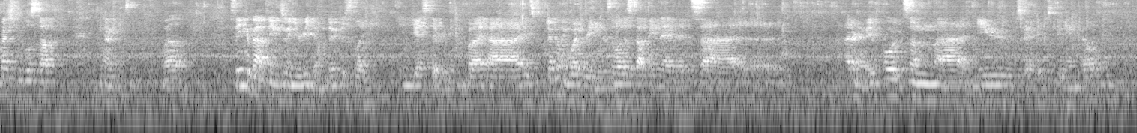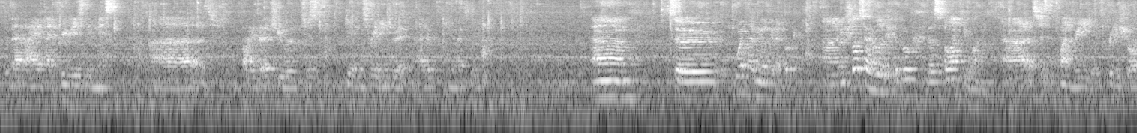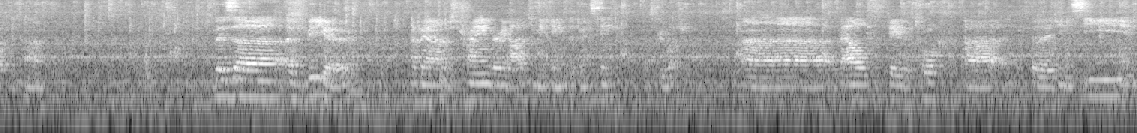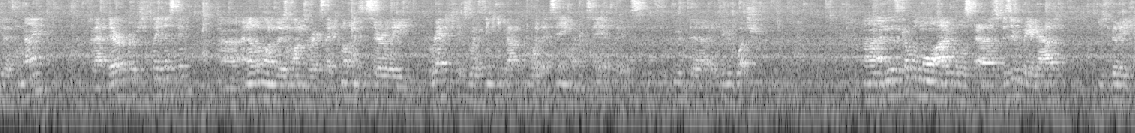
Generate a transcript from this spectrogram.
questionable stuff, well, think about things when you read them. Don't just like ingest everything. But uh, it's definitely worth reading. There's a lot of stuff in there that's, uh, I don't know, it brought some uh, new perspectives to game development that I had previously missed uh, by virtue of just getting straight into it out of university. Um, so, worth having a look at that book. Uh, you should also have a look at the book, the Spelunky one. There's a, a video about trying very hard to make games that don't stink. That's pretty much. Uh, Valve gave a talk uh, for the GDC in 2009 about their approach to playtesting. Uh, another one of those ones where it's like not necessarily correct, it's worth thinking about what they're saying when they say it, but it's, it's, a, good, uh, it's a good watch. Uh, and there's a couple more articles uh, specifically about usability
